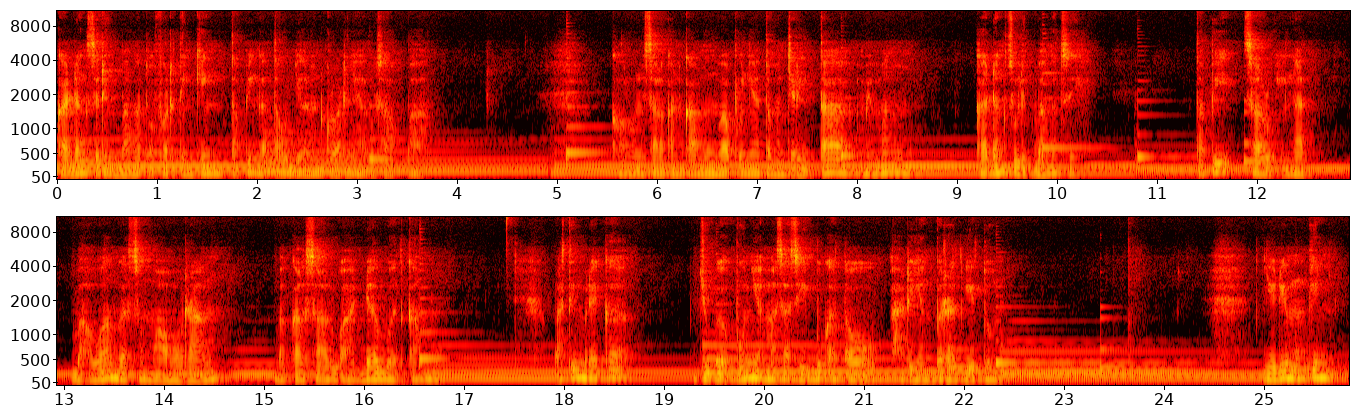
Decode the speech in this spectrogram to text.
kadang sering banget overthinking tapi nggak tahu jalan keluarnya harus apa. Kalau misalkan kamu nggak punya teman cerita memang kadang sulit banget sih. Tapi selalu ingat bahwa nggak semua orang bakal selalu ada buat kamu. Pasti mereka juga punya masa sibuk atau hari yang berat gitu. Jadi mungkin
